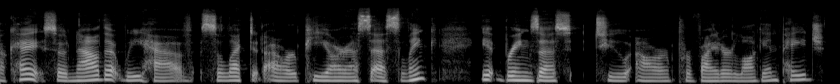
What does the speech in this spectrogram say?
Okay, so now that we have selected our PRSS link, it brings us to our provider login page.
